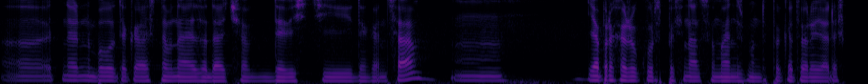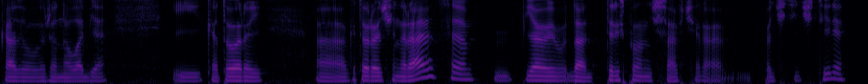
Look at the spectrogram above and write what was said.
Э, это, наверное, была такая основная задача довести до конца. Я прохожу курс по финансовому менеджменту, про который я рассказывал уже на лабе, и который, uh, который очень нравится. Я его, да, три с половиной часа вчера, почти четыре.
